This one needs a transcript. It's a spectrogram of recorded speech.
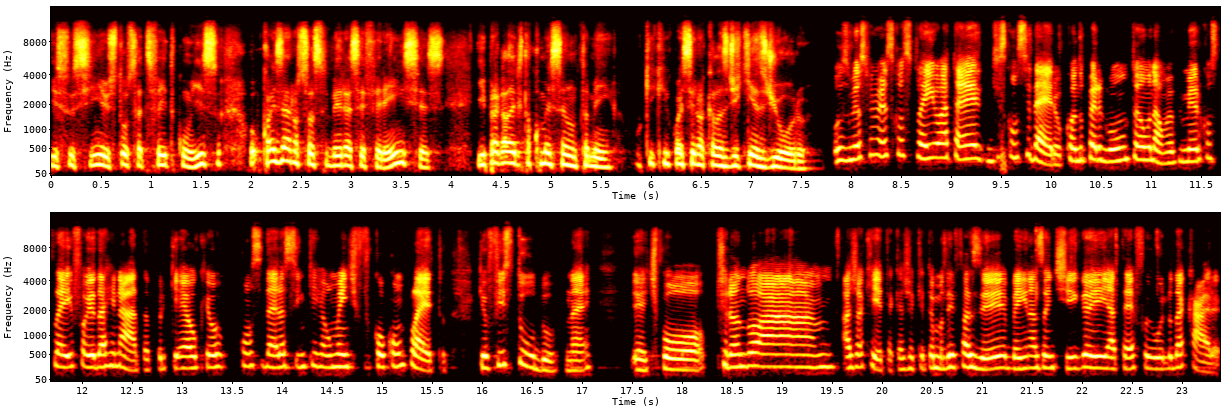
isso sim, eu estou satisfeito com isso. Quais eram as suas primeiras referências? E pra galera que tá começando também, o que, que quais seriam aquelas diquinhas de ouro? Os meus primeiros cosplay eu até desconsidero. Quando perguntam, não, meu primeiro cosplay foi o da Renata, porque é o que eu considero assim que realmente ficou completo, que eu fiz tudo, né? É, tipo, tirando a, a jaqueta, que a jaqueta eu mandei fazer bem nas antigas e até foi o olho da cara.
